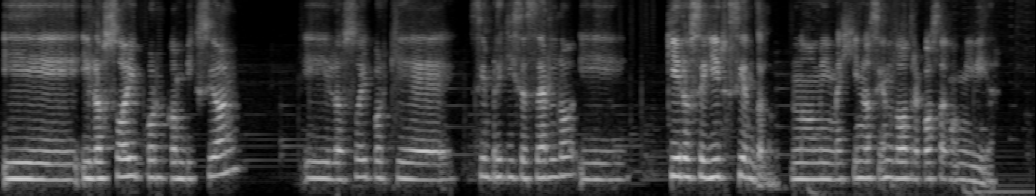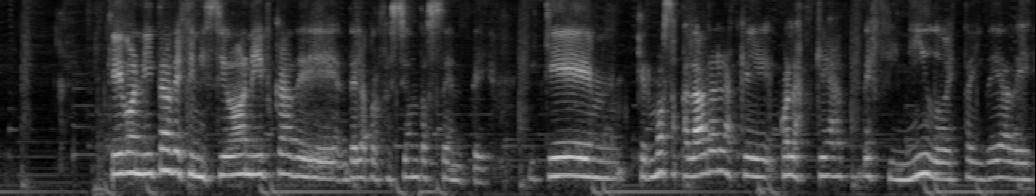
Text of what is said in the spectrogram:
y, y, lo soy por convicción y lo soy porque siempre quise serlo y quiero seguir siéndolo. No me imagino haciendo otra cosa con mi vida. Qué bonita definición, Ivka, de, de la profesión docente. Y qué, hermosas palabras las que, con las que has definido esta idea de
